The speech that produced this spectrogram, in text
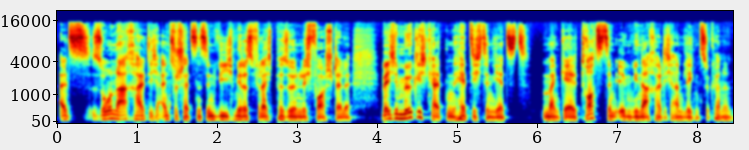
als so nachhaltig einzuschätzen sind, wie ich mir das vielleicht persönlich vorstelle. Welche Möglichkeiten hätte ich denn jetzt, mein Geld trotzdem irgendwie nachhaltig anlegen zu können?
